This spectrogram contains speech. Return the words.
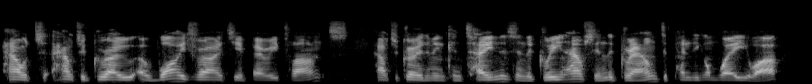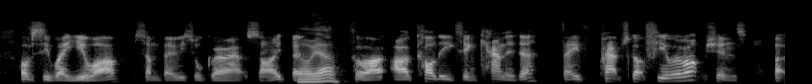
how to, how to grow a wide variety of berry plants, how to grow them in containers, in the greenhouse, in the ground, depending on where you are. Obviously, where you are, some berries will grow outside. But oh, yeah. for our, our colleagues in Canada, they've perhaps got fewer options. But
